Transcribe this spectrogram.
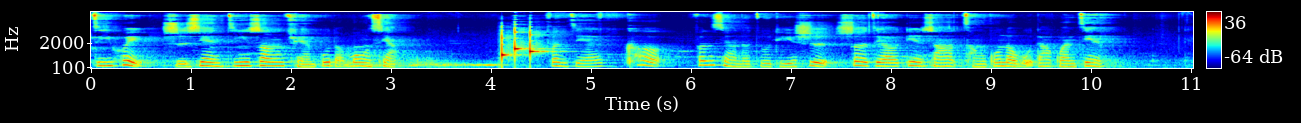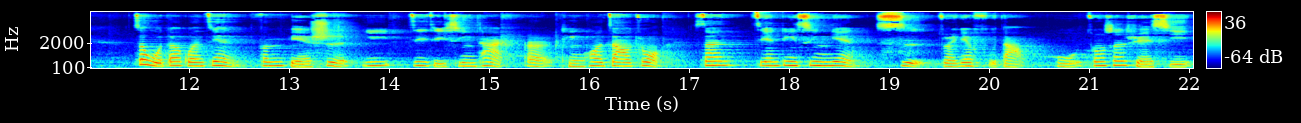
机会，实现今生全部的梦想。本节课分享的主题是社交电商成功的五大关键。这五大关键分别是：一、积极心态；二、听话照做；三、坚定信念；四、专业辅导；五、终身学习。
